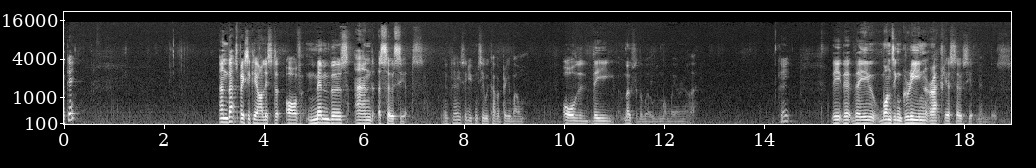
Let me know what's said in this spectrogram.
okay? And that's basically our list of members and associates. Okay, so you can see we cover pretty well all the, the most of the world in one way or another. Okay, the, the, the ones in green are actually associate members.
